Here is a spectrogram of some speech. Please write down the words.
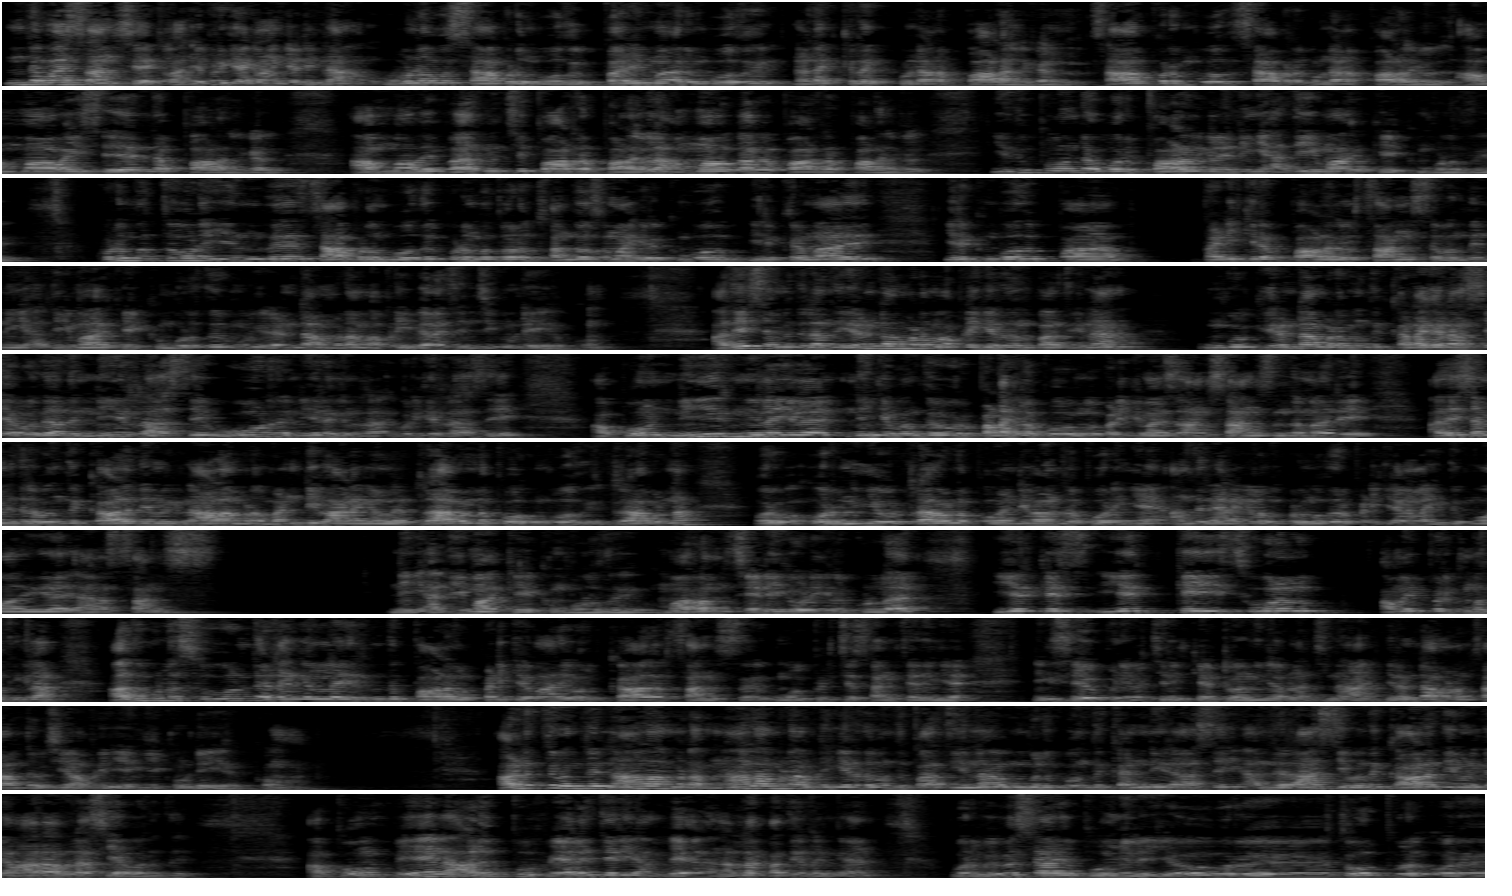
இந்த மாதிரி சாங்ஸ் கேட்கலாம். எப்படி கேட்கலாம்னு கேட்டிங்கன்னா உணவு சாப்பிடும்போது பரிமாறும்போது நடக்கிறதுக்கு உண்டான பாடல்கள். சாப்பிடும்போது சாப்பிடறதுக்கு உண்டான பாடல்கள். அம்மாவை சேர்ந்த பாடல்கள். அம்மாவை வர்ணித்து பாடுற பாடல்கள் அம்மாவுக்காக பாடுற பாடல்கள். இது போன்ற ஒரு பாடல்களை நீங்கள் அதிகமாக கேட்கும் பொழுது குடும்பத்தோடு இருந்து சாப்பிடும்போது குடும்பத்தோடு சந்தோஷமாக இருக்கும்போது இருக்கிற மாதிரி இருக்கும்போது பா படிக்கிற பாடல்கள் சாங்ஸை வந்து நீங்கள் அதிகமாக கேட்கும் பொழுது உங்களுக்கு இரண்டாம் இடம் அப்படி வேலை செஞ்சு கொண்டே இருக்கும். அதே சமயத்தில் அந்த இரண்டாம் இடம் அப்படிங்கிறது வந்து பார்த்தீங்கன்னா உங்களுக்கு இரண்டாம் இடம் வந்து கடக ராசியாவது அது நீர் ராசி ஓடுற நீரை குறிக்கிற ராசி. அப்போ நீர் நிலையில நீங்க வந்து ஒரு படகுல போகும்போது படிக்கலாம் சாங் சாங்ஸ் இந்த மாதிரி. அதே சமயத்தில் வந்து காலதேவனுக்கு நாலாம் இடம் வண்டி வாகனங்கள்ல ட்ராவலில் போகும்போது டிராவல்னா ஒரு ஒரு நீங்க ஒரு ட்ராவலில் வண்டி வாகனத்தில் போறீங்க. அந்த நேரங்களில் குடும்பத்தோடு படிக்கிறாங்களா? இது மாதிரியான சாங்ஸ் நீங்க அதிகமாக கேட்கும் பொழுது மரம் செடி கொடிகளுக்குள்ள இயற்கை இயற்கை சூழல் அமைப்பு இருக்கும் பார்த்தீங்களா அதுக்குள்ள சூழ்ந்த இடங்கள்ல இருந்து பாடல் படிக்கிற மாதிரி ஒரு காதல் சாங்ஸ் உங்களுக்கு பிடிச்ச சாங்ஸ் நீங்க நீங்கள் சேவ் பண்ணி வச்சு நீங்க கேட்டு வந்தீங்க அப்படின்னா இரண்டாம் இடம் சார்ந்த விஷயம் அப்படி இயங்கி கொண்டே இருக்கும். அடுத்து வந்து நாலாம் இடம். நாலாம் இடம் அப்படிங்கிறது வந்து பார்த்தீங்கன்னா உங்களுக்கு வந்து கன்னி ராசி. அந்த ராசி வந்து காலதீவனுக்கு ஆறாவது ராசியாக வருது. அப்போ வேலை அலுப்பு வேலை தெரியாம வேலை நல்லா பார்த்துக்கிடுங்க ஒரு விவசாய பூமியிலையோ ஒரு தோப்பு ஒரு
